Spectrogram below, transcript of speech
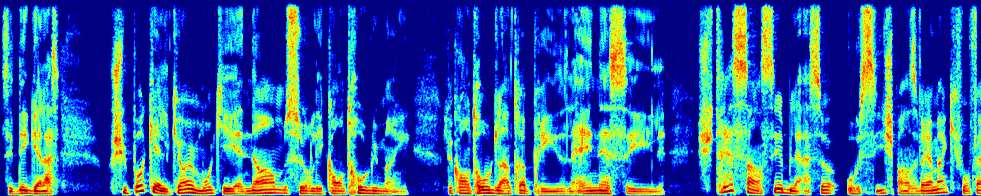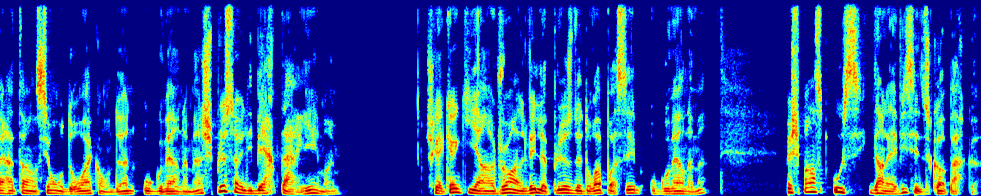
C'est dégueulasse. Je suis pas quelqu'un, moi, qui est énorme sur les contrôles humains, le contrôle de l'entreprise, la NSC. Je suis très sensible à ça aussi. Je pense vraiment qu'il faut faire attention aux droits qu'on donne au gouvernement. Je suis plus un libertarien, même. Je suis quelqu'un qui en veut enlever le plus de droits possible au gouvernement. Mais je pense aussi que dans la vie, c'est du cas par cas.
